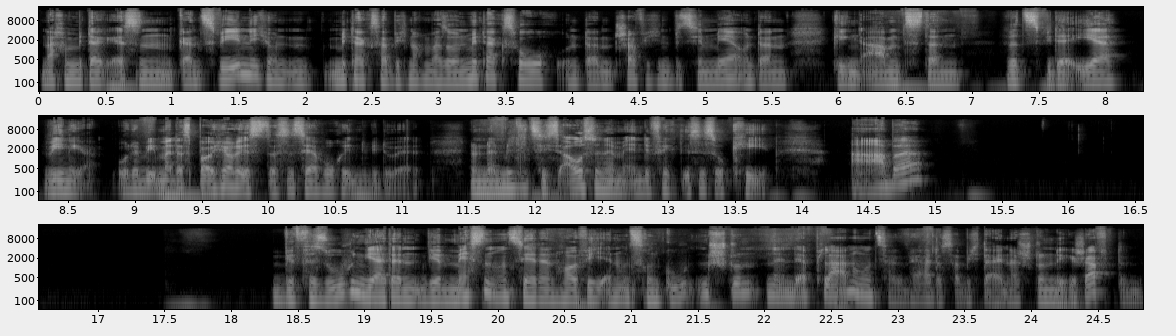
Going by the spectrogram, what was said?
nach dem Mittagessen ganz wenig und mittags habe ich nochmal so ein Mittagshoch und dann schaffe ich ein bisschen mehr und dann gegen abends dann wird es wieder eher weniger. Oder wie immer das bei euch auch ist, das ist ja hoch individuell. Und dann mittelt sich's aus und im Endeffekt ist es okay. Aber wir versuchen ja dann, wir messen uns ja dann häufig an unseren guten Stunden in der Planung und sagen, ja, das habe ich da in einer Stunde geschafft, dann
